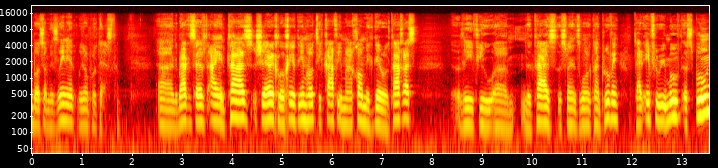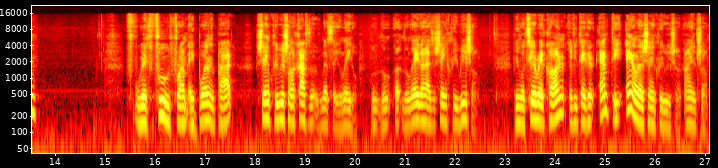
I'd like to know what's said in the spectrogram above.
but somebody is lenient, we don't protest. Uh, the bracket says, "I Ayin Taz, Sherich Lochit Im Hoti Kafi Ma'achom Mikdero Tachas. The, if you, um, the Taz spends a long time proving that if you removed a spoon with food from a boiling pot, Shem Kli Rishon Kaf, let's say a ladle. The, uh, the ladle has a Shem Kli Rishon. If you take it empty, ain't a Shem Kli Rishon, Ayin Shom.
